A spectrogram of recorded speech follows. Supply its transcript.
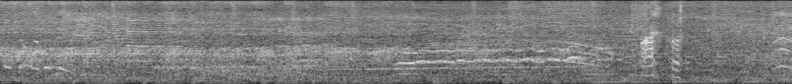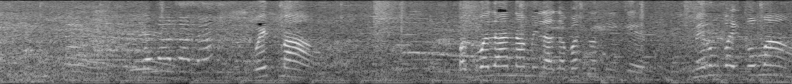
Wait, Mang. Pag wala namin lalabas na ticket, meron pa ikaw, Mang.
